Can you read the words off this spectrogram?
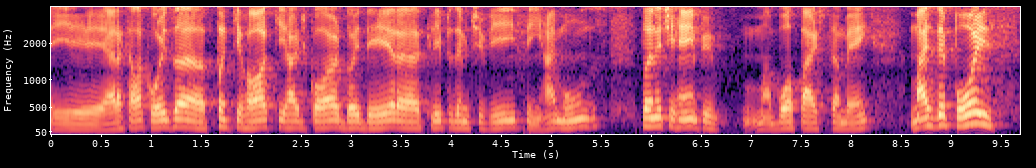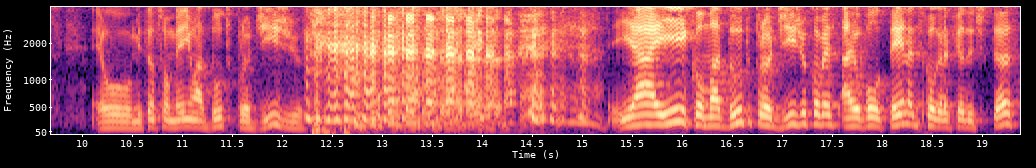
E era aquela coisa punk rock, hardcore, doideira, clipes da MTV, enfim, Raimundos. Planet Ramp, uma boa parte também. Mas depois eu me transformei em um adulto prodígio. e aí, como adulto prodígio, comecei... aí eu voltei na discografia do Titãs.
